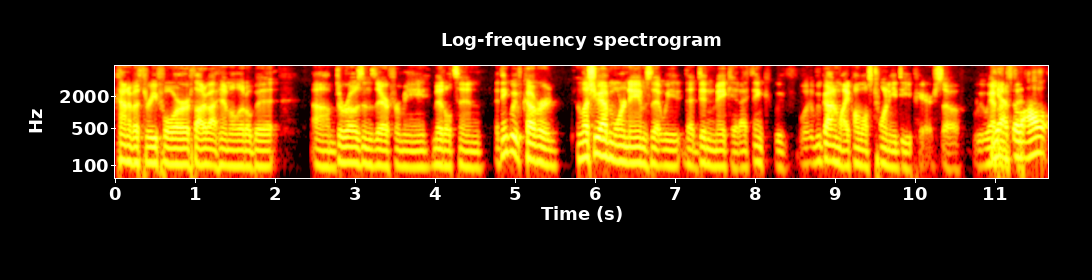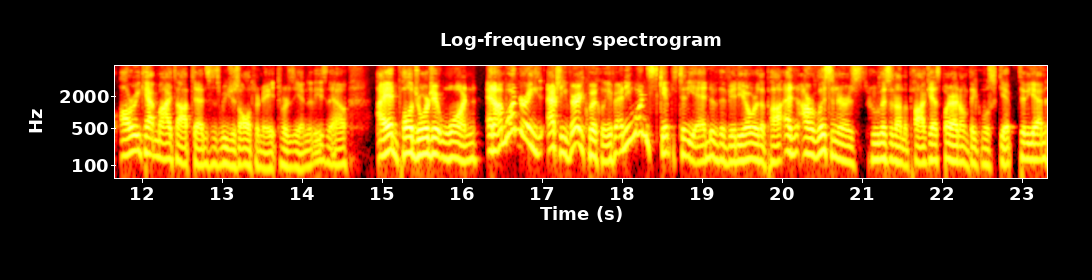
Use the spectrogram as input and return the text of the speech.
kind of a three four, thought about him a little bit. Um, DeRozan's there for me. Middleton. I think we've covered. Unless you have more names that we that didn't make it, I think we've we've gotten like almost twenty deep here. So we, we yeah. So I'll I'll recap my top ten since we just alternate towards the end of these now. I had Paul George at one, and I'm wondering actually very quickly if anyone skips to the end of the video or the pod, and our listeners who listen on the podcast player, I don't think will skip to the end.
